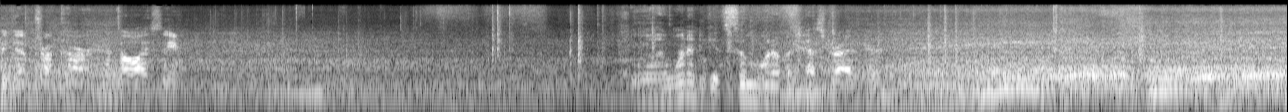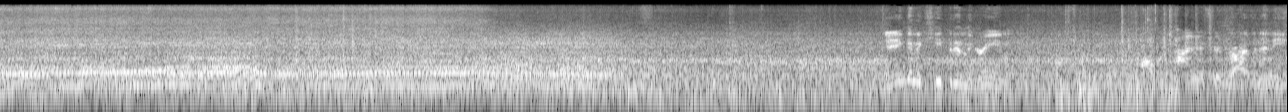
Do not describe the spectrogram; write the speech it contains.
pickup truck car. That's all I see. Well, I wanted to get somewhat of a test drive here. You ain't gonna keep it in the green all the time if you're driving any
